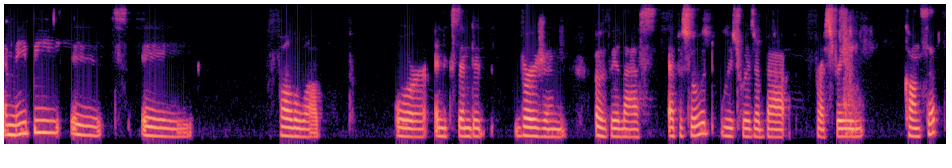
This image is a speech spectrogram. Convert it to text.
and maybe it's a follow up or an extended version of the last episode, which was about frustrating concept.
